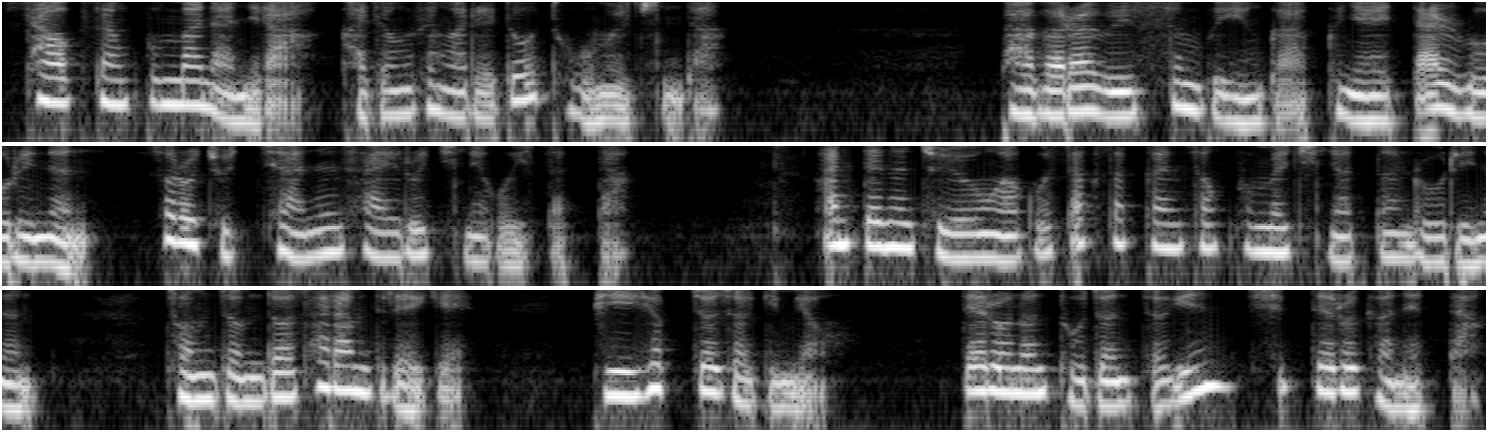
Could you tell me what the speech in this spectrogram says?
사업상뿐만 아니라 가정생활에도 도움을 준다. 바바라 윌슨 부인과 그녀의 딸 로리는 서로 좋지 않은 사이로 지내고 있었다. 한때는 조용하고 싹싹한 성품을 지녔던 로리는 점점 더 사람들에게 비협조적이며 때로는 도전적인 10대로 변했다.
